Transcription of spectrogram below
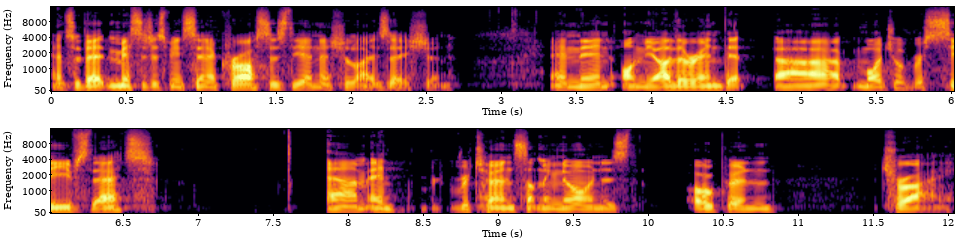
And so that message that's been sent across is the initialization. And then on the other end, that uh, module receives that um, and returns something known as open try.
